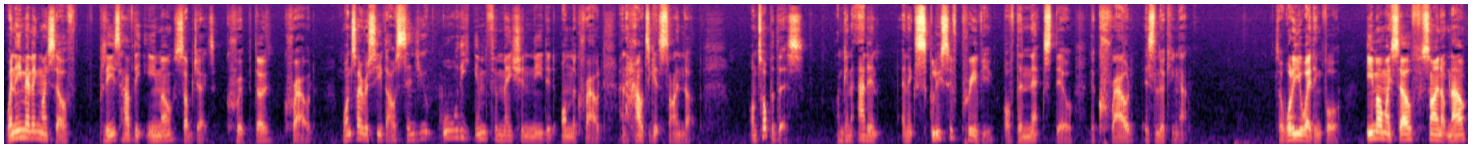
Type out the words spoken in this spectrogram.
When emailing myself, please have the email subject crypto crowd. Once I receive that, I'll send you all the information needed on the crowd and how to get signed up. On top of this, I'm going to add in an exclusive preview of the next deal the crowd is looking at. So, what are you waiting for? Email myself, sign up now.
